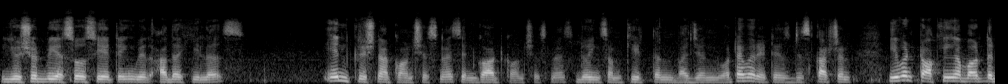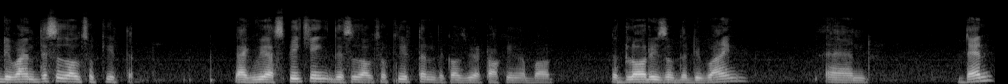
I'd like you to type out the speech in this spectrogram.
You should be associating with other healers in Krishna consciousness, in God consciousness, doing some kirtan, bhajan, whatever it is, discussion, even talking about the divine, this is also kirtan. Like we are speaking, this is also kirtan because we are talking about the glories of the divine. And then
